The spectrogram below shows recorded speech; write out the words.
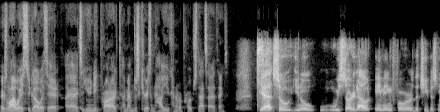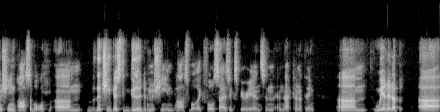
there's a lot of ways to go with it uh, it's a unique product I'm, I'm just curious on how you kind of approach that side of things yeah so you know we started out aiming for the cheapest machine possible um, the cheapest good machine possible like full size experience and, and that kind of thing um, we ended up uh,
